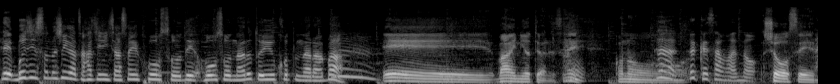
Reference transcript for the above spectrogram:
で無事その4月8日朝日放送で放送になるということならば、うん。えー場合によってはですね、はい。このうん。福様の。小生の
